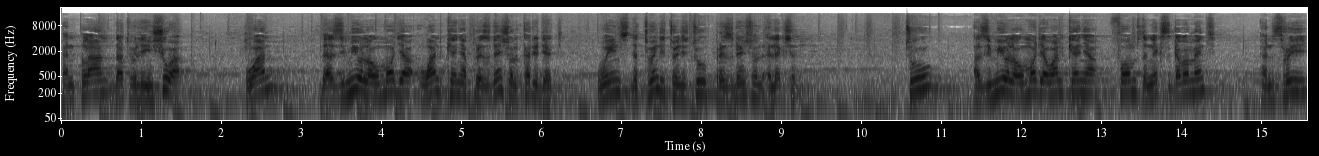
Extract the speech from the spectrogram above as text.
and plan that will ensure one, the Azimio la Umoja One Kenya presidential candidate wins the 2022 presidential election. Two, Azimio la Umoja One Kenya forms the next government. And three,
